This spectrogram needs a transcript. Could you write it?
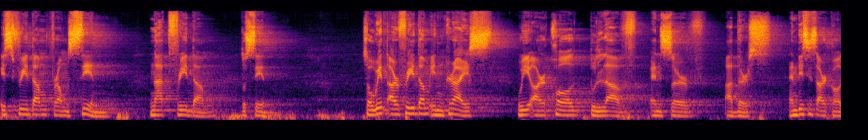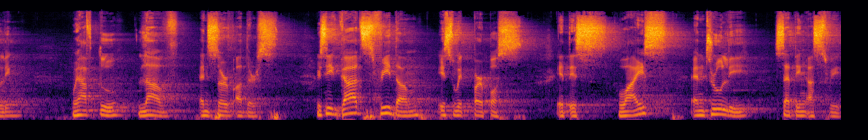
is freedom from sin, not freedom to sin. So, with our freedom in Christ, we are called to love and serve others. And this is our calling. We have to love and serve others. You see, God's freedom is with purpose, it is wise and truly setting us free.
